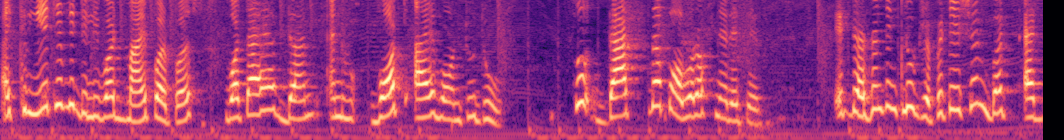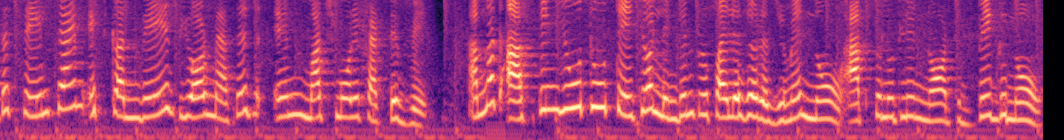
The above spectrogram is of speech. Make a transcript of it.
I creatively delivered my purpose, what I have done and what I want to do. So that's the power of narrative. It doesn't include repetition, but at the same time, it conveys your message in much more effective way. I'm not asking you to take your LinkedIn profile as your resume. No, absolutely not. Big no.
